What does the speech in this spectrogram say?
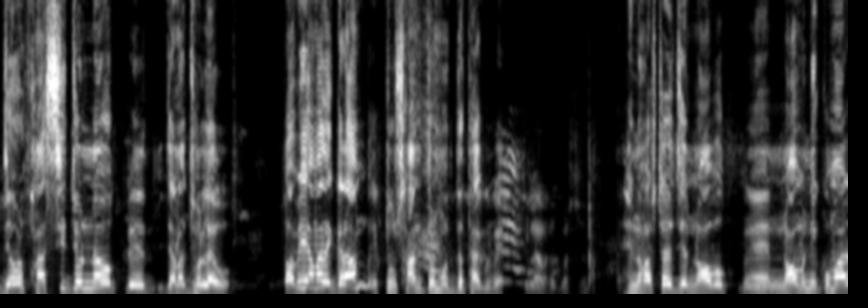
যে ওর ফাঁসির জন্য ও, যেন ঝোলেও তবেই আমাদের গ্রাম একটু শান্তর মধ্যে থাকবে। হেডমাস্টার? যে নব নবনী কুমার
